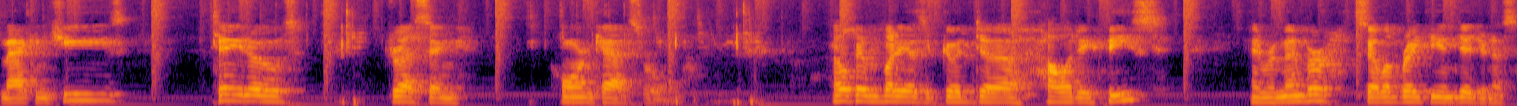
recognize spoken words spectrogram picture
mac and cheese, potatoes, dressing, corn casserole. I hope everybody has a good uh, holiday feast. And remember, celebrate the indigenous.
